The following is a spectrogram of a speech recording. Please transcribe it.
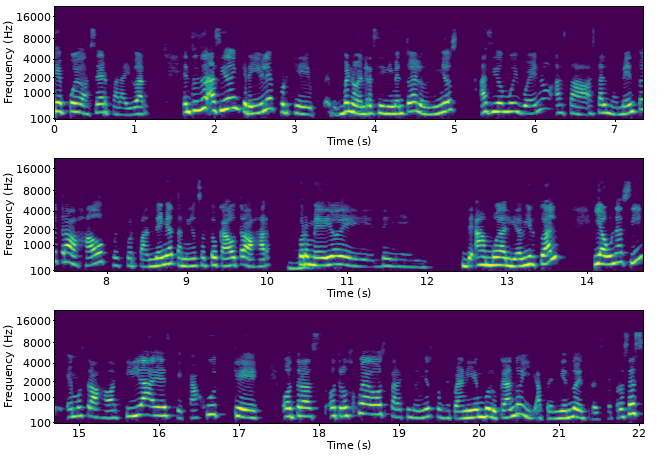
¿qué puedo hacer para ayudar? Entonces ha sido increíble porque, bueno, el recibimiento de los niños ha sido muy bueno hasta, hasta el momento. He trabajado, pues por pandemia también nos ha tocado trabajar por medio de, de, de ah, modalidad virtual y aún así hemos trabajado actividades, que Kahoot, que otras, otros juegos para que los niños pues, se puedan ir involucrando y aprendiendo dentro de este proceso.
